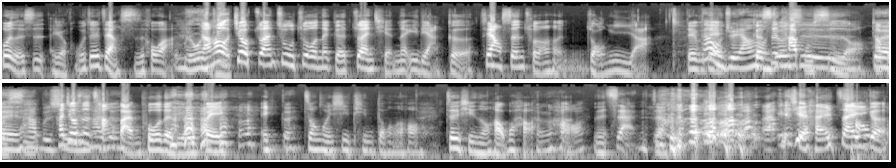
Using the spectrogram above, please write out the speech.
或者是哎呦，我在讲实话，然后就专注做那个赚钱那一两个，这样生存很容易啊。对不对？但我觉得杨总、就是、可是他不是哦，对他不是，他就是长坂坡的刘备。哎，对，中文系听懂了哈，这个形容好不好？很好，赞赞，而且还在一个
